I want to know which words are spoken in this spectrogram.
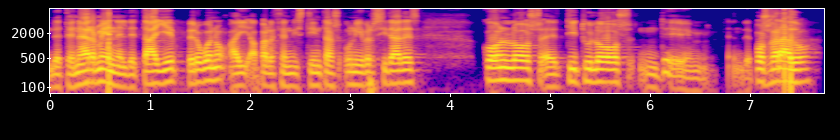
detenerme en el detalle, pero bueno, ahí aparecen distintas universidades con los eh, títulos de, posgrado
